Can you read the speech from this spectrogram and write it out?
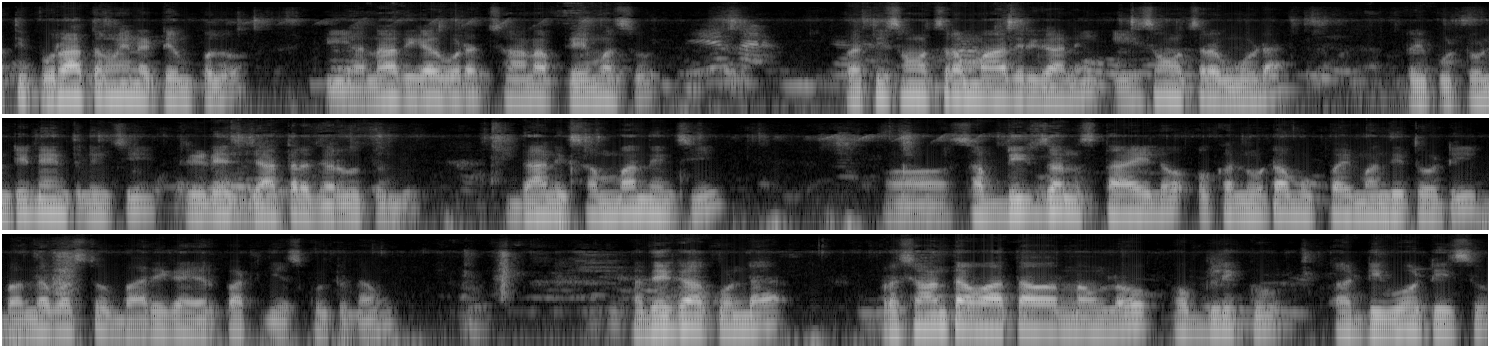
అతి పురాతనమైన టెంపుల్. ఈ అనాదిగా కూడా చాలా ఫేమస్. ప్రతి సంవత్సరం మాదిరిగానే ఈ సంవత్సరం కూడా రేపు ట్వంటీ నైన్త్ నుంచి త్రీ డేస్ జాతర జరుగుతుంది. దానికి సంబంధించి సబ్ డివిజన్ స్థాయిలో ఒక నూట ముప్పై మందితోటి బందోబస్తు భారీగా ఏర్పాటు చేసుకుంటున్నాము. అదే కాకుండా ప్రశాంత వాతావరణంలో పబ్లిక్ డివోటీసు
